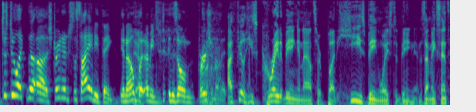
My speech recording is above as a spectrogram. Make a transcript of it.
just do like the uh, straight edge society thing you know Yeah. but i mean d- his own version of it I feel he's great at being an announcer, but he's being wasted being there. Does that make sense?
